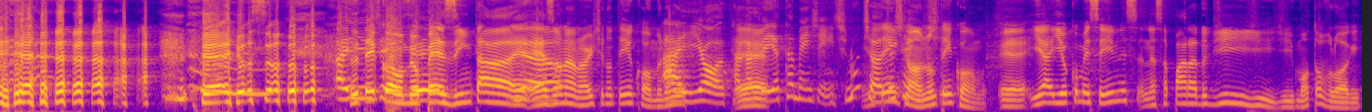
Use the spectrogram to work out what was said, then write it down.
é, eu sou. Aí, não tem como, meu gente, pezinho tá. É, é não. Zona Norte, não tem como. Não, Aí, ó, tá na é, veia também, gente. Não não adianta, tem gente. como, não tem como. É, e aí eu comecei nesse- nessa parada de, de, de motovlog.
